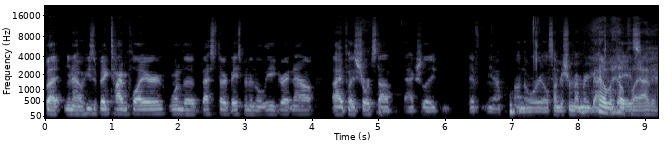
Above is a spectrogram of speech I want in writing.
but you know he's a big time player, one of the best third basemen in the league right now. Uh, he plays shortstop actually. If you know on the Orioles, I'm just remembering back He'll, to the he'll days. play either.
